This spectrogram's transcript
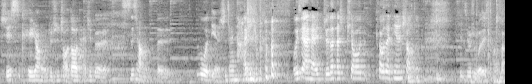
学习可以让我就是找到他这个思想的落点是在哪里吧。我现在还觉得它是飘飘在天上的，这就是我的想法。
